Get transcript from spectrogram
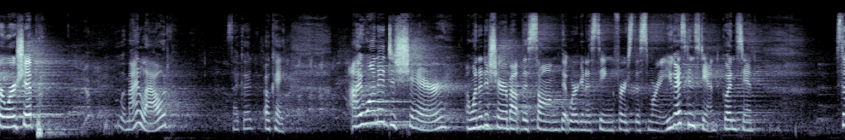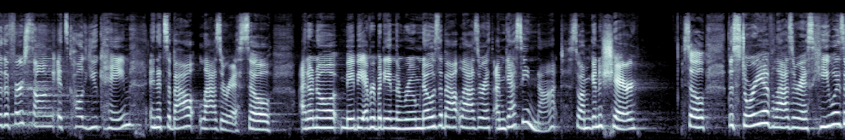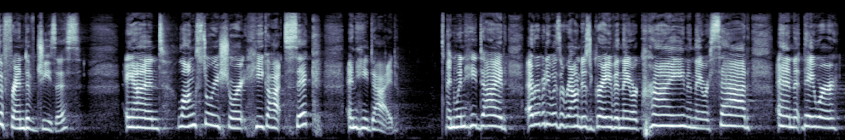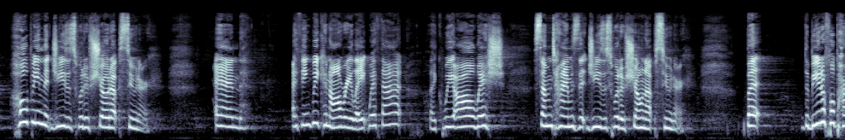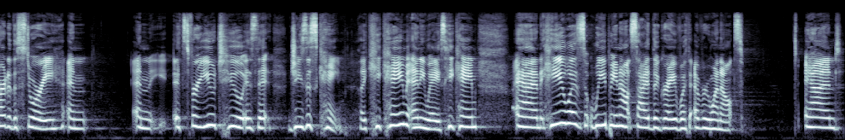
for worship? Ooh, am I loud? Is that good? Okay. I wanted to share, I wanted to share about this song that we're going to sing first this morning. You guys can stand. Go ahead and stand. So the first song, it's called You Came, and it's about Lazarus. So I don't know, maybe everybody in the room knows about Lazarus. I'm guessing not. So I'm going to share. So the story of Lazarus, he was a friend of Jesus. And long story short, he got sick and he died. And when he died, everybody was around his grave and they were crying and they were sad and they were hoping that Jesus would have showed up sooner. And I think we can all relate with that. Like, we all wish sometimes that Jesus would have shown up sooner. But the beautiful part of the story, and, and it's for you too, is that Jesus came. Like, he came anyways. He came and he was weeping outside the grave with everyone else. And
